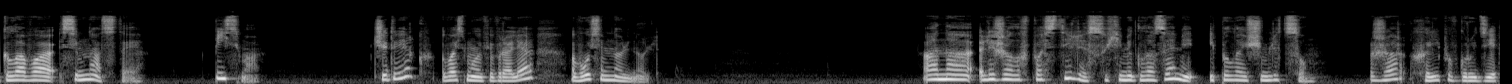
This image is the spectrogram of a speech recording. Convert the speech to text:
Глава 17. Письма. Четверг, 8 февраля, 8.00. Она лежала в постели с сухими глазами и пылающим лицом. Жар, хрипы в груди,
